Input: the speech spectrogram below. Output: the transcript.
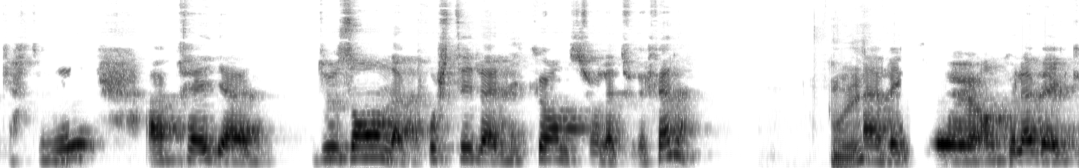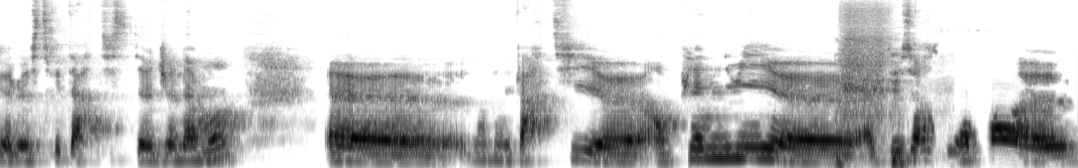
cartonné. Après il y a deux ans, on a projeté la licorne sur la Tour Eiffel, avec, euh, en collab avec le street artiste John Amon. Euh, donc on est parti euh, en pleine nuit à 2 heures du matin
